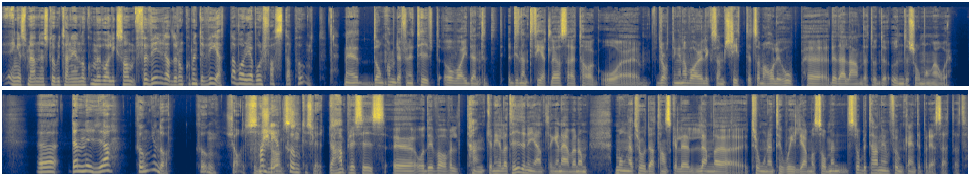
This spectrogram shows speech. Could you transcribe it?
engelsmännen, Storbritannien, de kommer vara liksom förvirrade, de kommer inte veta var är vår fasta punkt. Nej, de kommer definitivt att vara identitet, identitetslösa ett tag och äh, drottningen har varit liksom kittet som har hållit ihop äh, det där landet under, under så många år. Den nya kungen då, kung Charles. Kung han Charles. blev kung till slut. Ja, han precis. Eh, och det var väl tanken hela tiden egentligen, även om många trodde att han skulle lämna tronen till William och så. Men Storbritannien funkar inte på det sättet.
